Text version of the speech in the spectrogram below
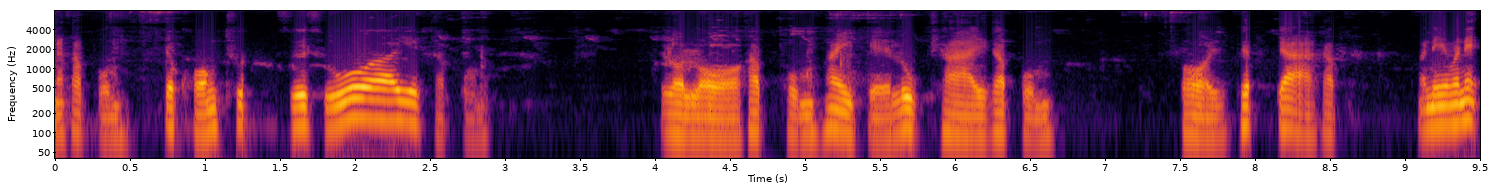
นะครับ ผม เจ้าของชุดสวยๆครับผม หล่อๆครับ ผมให้แก่ลูกชายครับ ผมปล่อยเพชรจ้าครับวันนี้วันนี้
